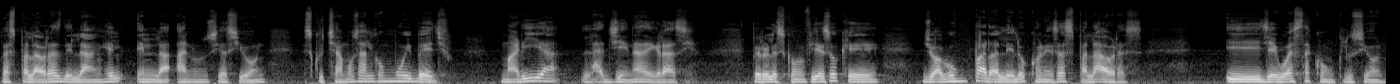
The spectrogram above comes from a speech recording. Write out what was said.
las palabras del ángel en la anunciación, escuchamos algo muy bello. María la llena de gracia. Pero les confieso que yo hago un paralelo con esas palabras y llego a esta conclusión.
